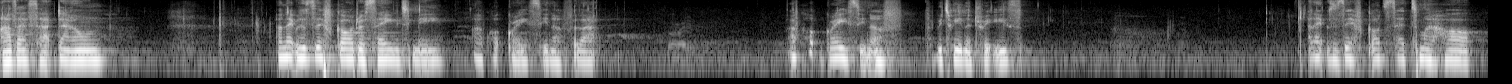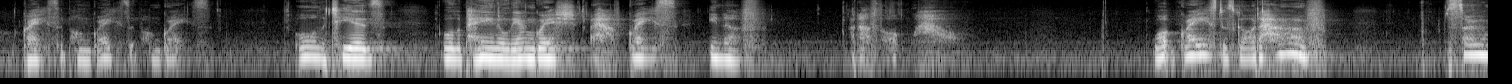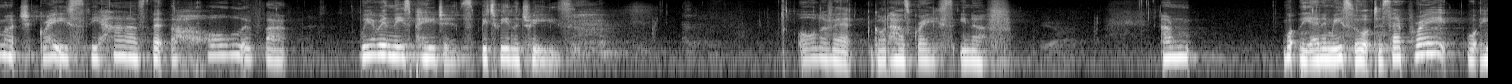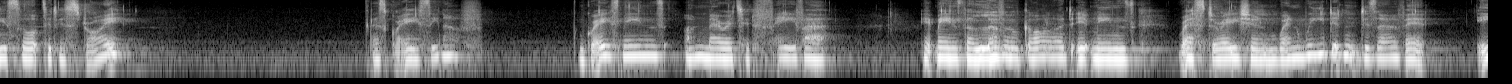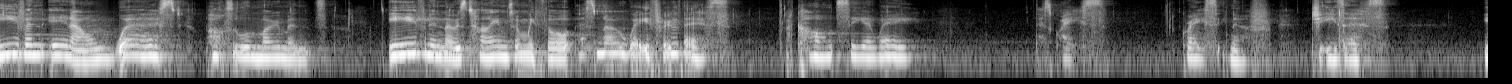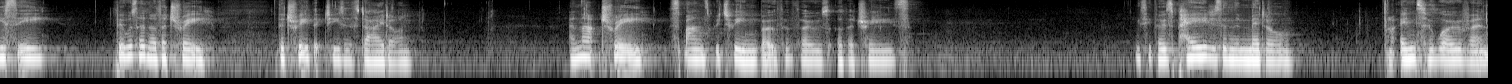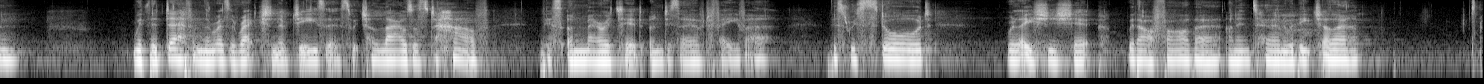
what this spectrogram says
as I sat down. And it was as if God was saying to me, I've got grace enough for that. I've got grace enough for between the trees. And it was as if God said to my heart, grace upon grace upon grace. All the tears, all the pain, all the anguish, I have grace enough. And I thought, wow, what grace does God have? So much grace He has that the whole of that, we're in these pages between the trees. All of it, God has grace enough. And what the enemy sought to separate, what he sought to destroy, there's grace enough. Grace means unmerited favor. It means the love of God. It means restoration when we didn't deserve it, even in our worst possible moments, even in those times when we thought, there's no way through this. I can't see a way. There's grace. Grace enough. Jesus. You see, there was another tree, the tree that Jesus died on. And that tree spans between both of those other trees. You see, those pages in the middle are interwoven with the death and the resurrection of Jesus, which allows us to have this unmerited, undeserved favor, this restored relationship with our Father and in turn with each other.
